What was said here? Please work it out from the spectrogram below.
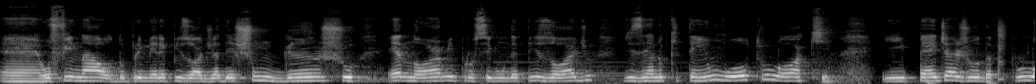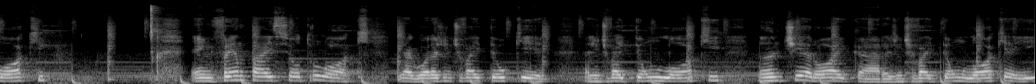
É, o final do primeiro episódio já deixa um gancho enorme para o segundo episódio, dizendo que tem um outro Loki e pede ajuda para o Loki é enfrentar esse outro Loki. E agora a gente vai ter o que? A gente vai ter um Loki anti-herói, cara. A gente vai ter um Loki aí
